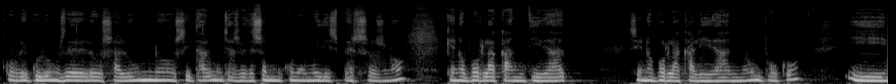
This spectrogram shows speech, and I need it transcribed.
currículums de los alumnos y tal muchas veces son como muy dispersos, ¿no? que no por la cantidad sino por la calidad, ¿no? Un poco. Y,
